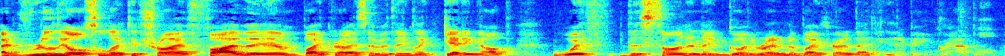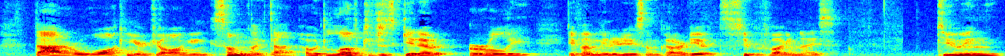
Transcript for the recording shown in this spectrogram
I'd really also like to try 5 a.m. bike rides, everything like getting up with the sun and then going right on a bike ride. I think that'd be. That or walking or jogging, something like that. I would love to just get out early if I'm gonna do some cardio. It's super fucking nice. Doing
